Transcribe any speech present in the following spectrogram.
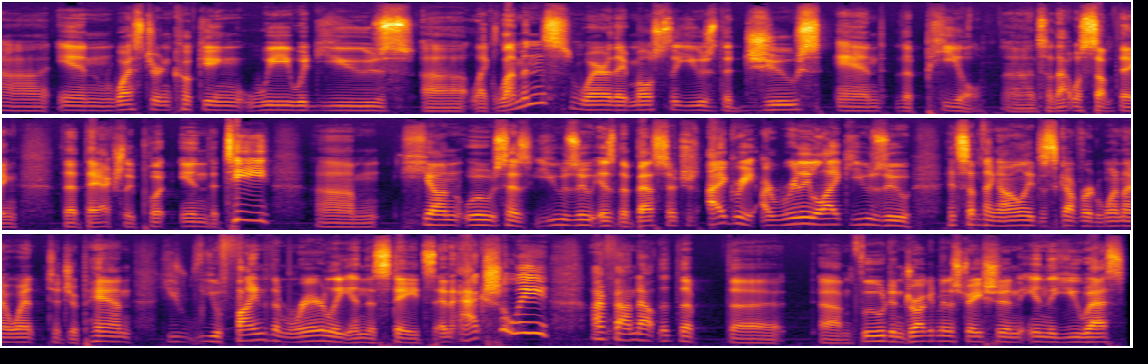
uh, in Western cooking, we would use uh, like lemons, where they mostly use the juice and the peel. Uh, and so that was something that they actually put in the tea. Um, Hyun Woo says yuzu is the best citrus. I agree. I really like yuzu. It's something I only discovered when I went to Japan. You you find them rarely in the states, and actually, I found out that the the um, Food and Drug Administration in the U.S.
